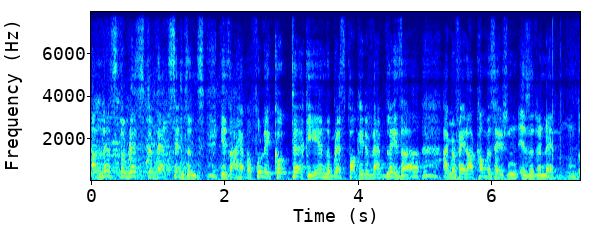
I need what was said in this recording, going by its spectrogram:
Unless the rest of that sentence is I have a fully cooked turkey in the breast pocket of that blazer, I'm afraid our conversation is at an end.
